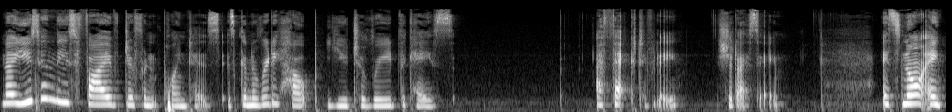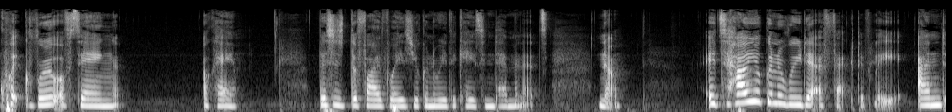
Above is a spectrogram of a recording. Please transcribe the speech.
Now, using these five different pointers is going to really help you to read the case effectively, should I say. It's not a quick route of saying, okay, this is the five ways you're going to read the case in 10 minutes. No. It's how you're going to read it effectively. And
